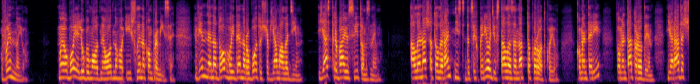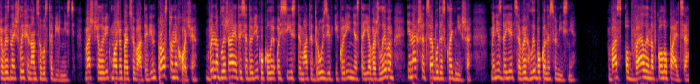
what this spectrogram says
винною. Ми обоє любимо одне одного і йшли на компроміси. Він ненадовго йде на роботу, щоб я мала дім. Я стрибаю світом з ним. Але наша толерантність до цих періодів стала занадто короткою. Коментарі? Коментатор 1. Я рада, що ви знайшли фінансову стабільність. Ваш чоловік може працювати, він просто не хоче. Ви наближаєтеся до віку, коли осісти, мати друзів і коріння стає важливим, інакше це буде складніше. Мені здається, ви глибоко несумісні. Вас обвели навколо пальця,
